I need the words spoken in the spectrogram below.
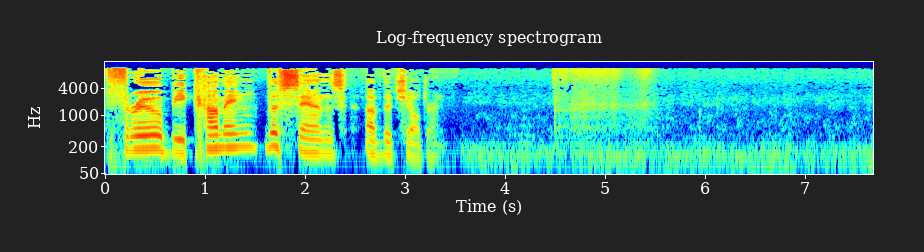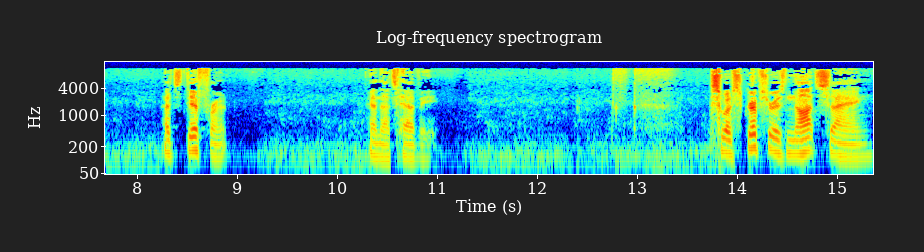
through becoming the sins of the children. That's different, and that's heavy. So, what Scripture is not saying,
